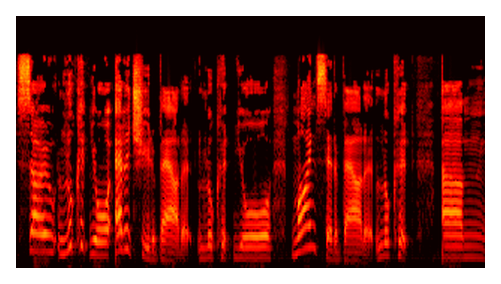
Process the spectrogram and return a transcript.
So look at your attitude about it. Look at your mindset about it. Look at, um,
